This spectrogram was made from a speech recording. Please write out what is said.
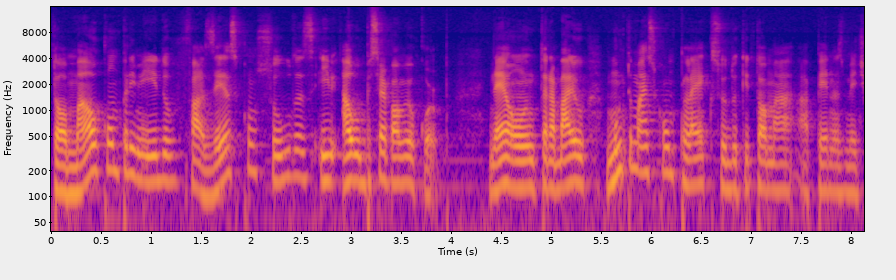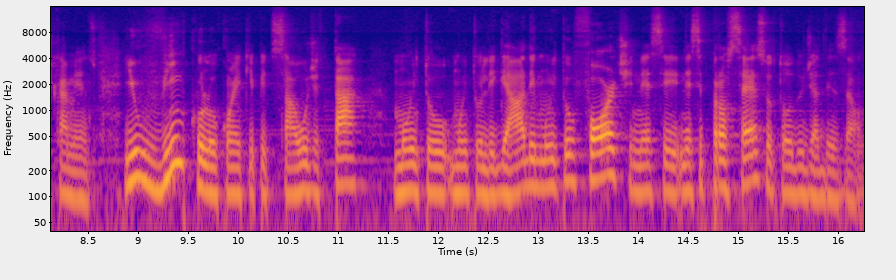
tomar o comprimido, fazer as consultas e observar o meu corpo né? Um trabalho muito mais complexo do que tomar apenas medicamentos. E o vínculo com a equipe de saúde está muito, muito ligado e muito forte nesse, nesse processo todo de adesão.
